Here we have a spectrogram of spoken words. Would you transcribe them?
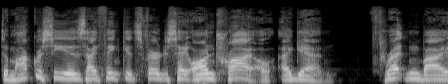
democracy is, I think it's fair to say, on trial again, threatened by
